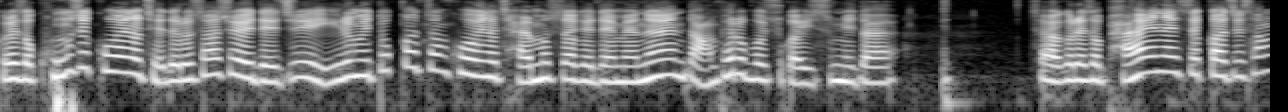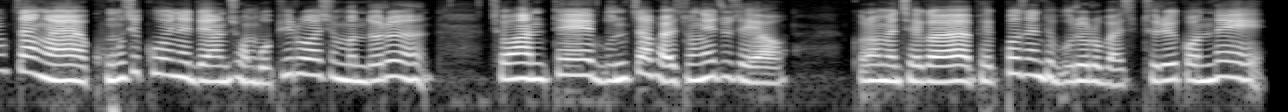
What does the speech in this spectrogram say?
그래서 공식 코인을 제대로 사셔야 되지 이름이 똑같은 코인을 잘못 사게 되면은 낭패를 볼 수가 있습니다. 자, 그래서 바이낸스까지 상장할 공식 코인에 대한 정보 필요하신 분들은 저한테 문자 발송해 주세요. 그러면 제가 100% 무료로 말씀드릴 건데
